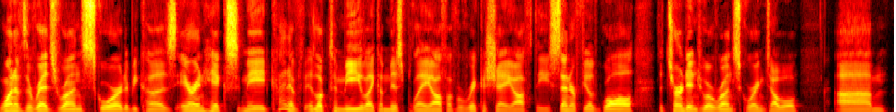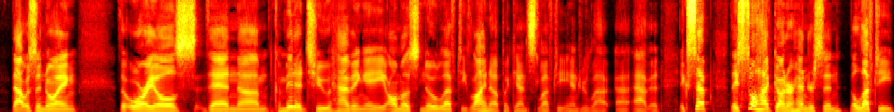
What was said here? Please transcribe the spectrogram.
one of the Reds' runs scored because Aaron Hicks made kind of, it looked to me like a misplay off of a ricochet off the center field wall that turned into a run scoring double. Um, that was annoying. The Orioles then um, committed to having a almost no lefty lineup against lefty Andrew La- uh, Abbott, except they still had Gunnar Henderson, the lefty,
